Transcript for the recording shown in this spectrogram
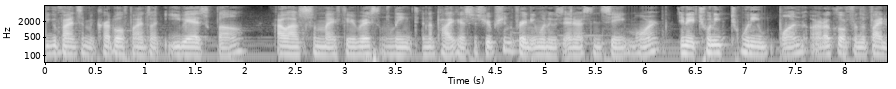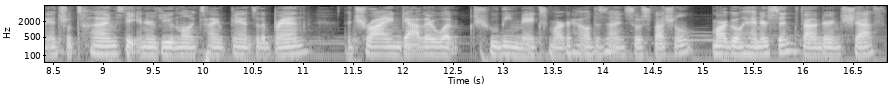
You can find some incredible finds on eBay as well. I'll have some of my favorites linked in the podcast description for anyone who's interested in seeing more. In a 2021 article from the Financial Times, they interviewed longtime fans of the brand and try and gather what truly makes Margaret Howell Design so special. Margot Henderson, founder and chef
